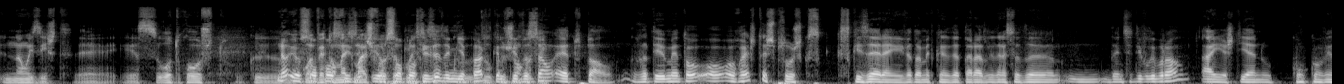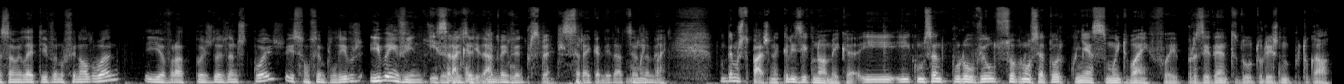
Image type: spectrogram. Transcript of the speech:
não existe. É esse outro rosto que não, eu só posso dizer, eu só posso dizer da minha parte que a motivação é total. Relativamente ao, ao, resto, as pessoas que se, que se, quiserem eventualmente candidatar à liderança da, da iniciativa liberal, há este ano com convenção eletiva no final do ano e haverá depois, dois anos depois, e são sempre livres e bem-vindos. E será candidato, bem percebemos. Serei candidato, certamente. Muito bem. Mudemos de página, crise económica, e, e começando por ouvi-lo sobre um setor que conhece muito bem, foi presidente do Turismo de Portugal.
